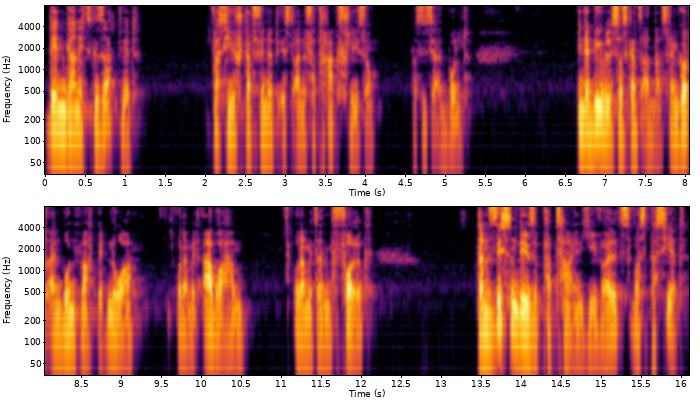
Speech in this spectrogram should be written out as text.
denen gar nichts gesagt wird. was hier stattfindet, ist eine Vertragsschließung. Das ist ja ein Bund. In der Bibel ist das ganz anders. Wenn Gott einen Bund macht mit Noah oder mit Abraham oder mit seinem Volk, dann wissen diese Parteien jeweils, was passiert.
